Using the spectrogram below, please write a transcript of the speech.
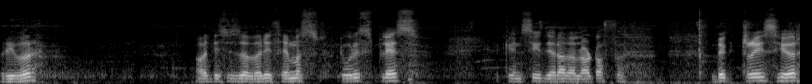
river. Uh, this is a very famous tourist place. You can see there are a lot of uh, big trees here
